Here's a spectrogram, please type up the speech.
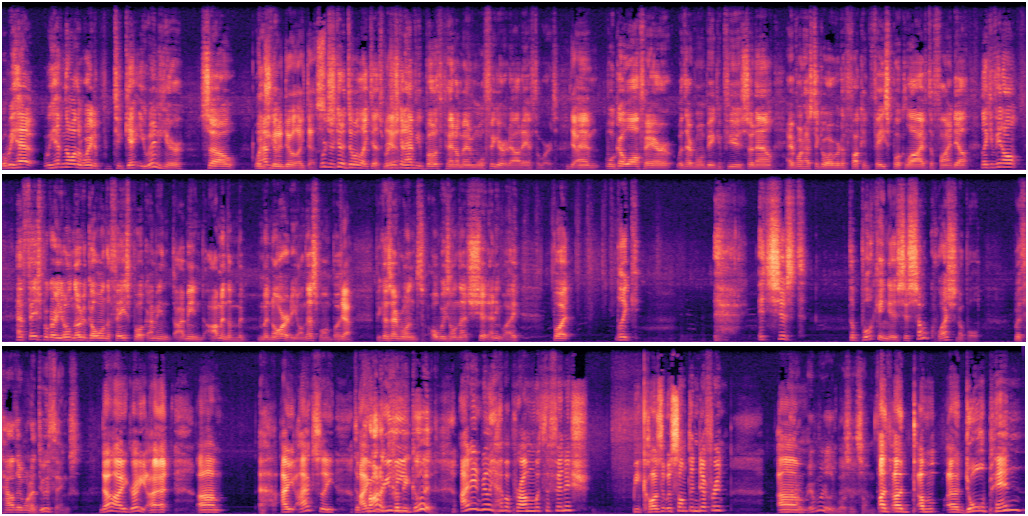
well we have we have no other way to to get you in here, so We're just gonna you, do it like this. we're just gonna do it like this. We're just gonna have you both pin them, and we'll figure it out afterwards. Yeah. And we'll go off air with everyone being confused. So now everyone has to go over to fucking Facebook Live to find out. Like if you don't have Facebook or you don't know to go on the Facebook, I mean, I mean, I'm in the mi- minority on this one, but Yeah. Because everyone's always on that shit anyway. But like, it's just the booking is just so questionable with how they want to do things. No, I agree. I um I actually The I product could be good. I didn't really have a problem with the finish because it was something different. Um No, it really wasn't something. a, a, a, a dual pin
